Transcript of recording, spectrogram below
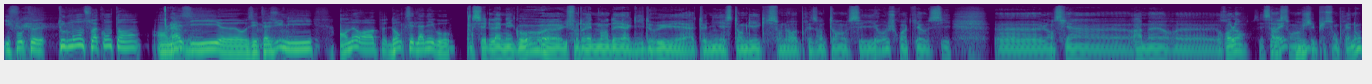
il faut que tout le monde soit content. En Asie, euh, aux États-Unis, en Europe. Donc c'est de la négo. C'est de la négo. euh, il faudrait demander à Guy Dru et à Tony Estanguet, qui sont nos représentants au CIO. Je crois qu'il y a aussi euh, l'ancien euh, rameur Roland, c'est ça, Oui. son, je sais plus son prénom.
